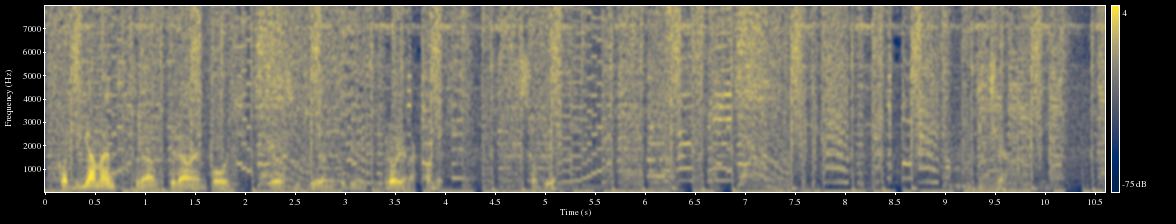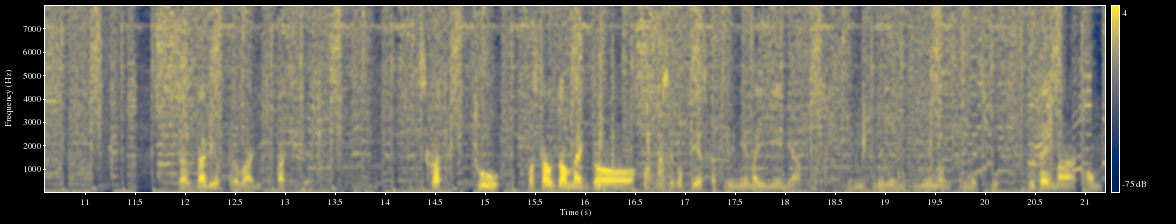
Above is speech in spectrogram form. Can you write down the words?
Tylko diament, który zbierałem, bo ja zużyłem, zrobiłem zbroję na koniec sobie. Teraz dali odprowadzić, patrzcie. Na przykład tu powstał domek do naszego pieska, który nie ma imienia. Nikt nie, nie mam pomysłu. Tutaj ma kąp,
